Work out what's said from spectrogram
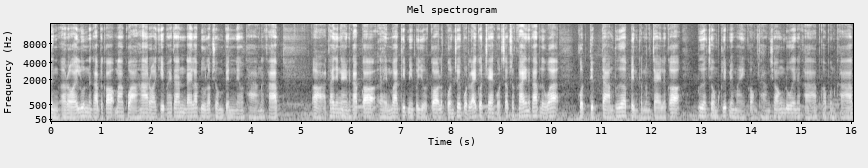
100 รุ่นนะครับแล้วก็มากกว่า 500 คลิปให้ท่านได้รับดูรับชมเป็นแนวทางนะครับถ้ายังไงนะครับก็เห็นว่าคลิปมีประโยชน์ก็รบกวนช่วยกดไลค์กดแชร์กด Subscribe นะครับหรือว่า กดติดตามเพื่อเป็นกำลังใจแล้วก็เพื่อชมคลิปใหม่ ๆ ของทางช่องด้วยนะครับ ขอบคุณครับ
